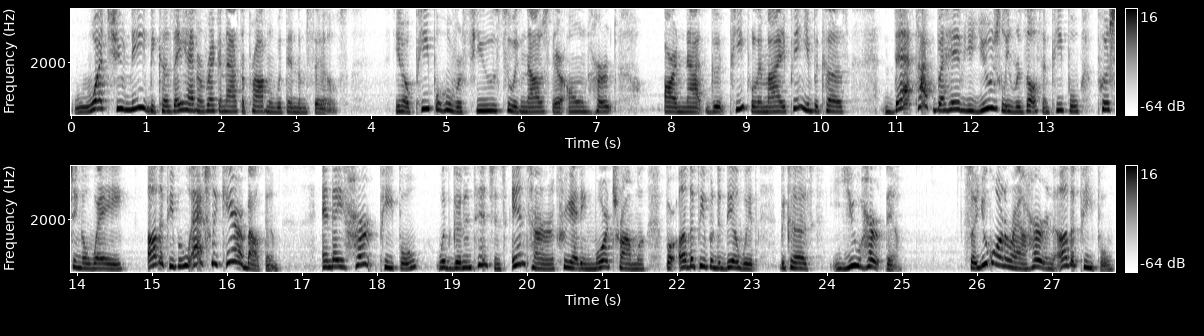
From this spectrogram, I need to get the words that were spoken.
what you need because they haven't recognized the problem within themselves. You know, people who refuse to acknowledge their own hurt are not good people, in my opinion, because that type of behavior usually results in people pushing away other people who actually care about them. And they hurt people with good intentions, in turn, creating more trauma for other people to deal with because you hurt them. So you going around hurting other people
